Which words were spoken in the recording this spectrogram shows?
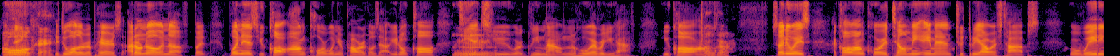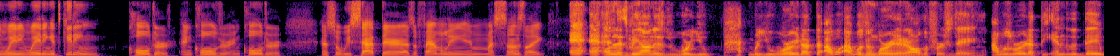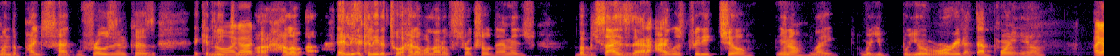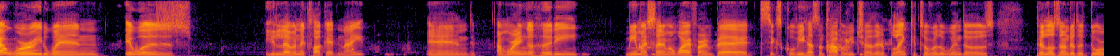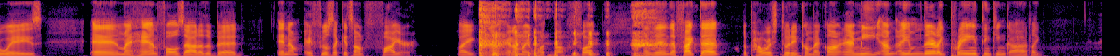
I oh, okay. They do all the repairs. I don't know enough, but point is, you call Oncor when your power goes out. You don't call mm. TXU or Green Mountain or whoever you have. You call Oncor. Okay. So, anyways, I call Oncor. They tell me, "Hey, man, two three hours tops." We're waiting, waiting, waiting. It's getting colder and colder and colder, and so we sat there as a family, and my son's like. And, and, and let's be honest, were you were you worried at the? I w- I wasn't worried at all the first day. I was worried at the end of the day when the pipes had frozen because it could lead no, to got... a hell of a, it could lead to a hell of a lot of structural damage. But besides that, I was pretty chill. You know, like were you were you worried at that point? You know, I got worried when it was eleven o'clock at night, and I'm wearing a hoodie. Me and my son and my wife are in bed, six cobijas on top of each other, blankets over the windows, pillows under the doorways, and my hand falls out of the bed, and I'm, it feels like it's on fire, like, and, I, am like, what the fuck? And then the fact that the power still didn't come back on, and I mean, I'm I'm there like praying, thinking, God, like,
